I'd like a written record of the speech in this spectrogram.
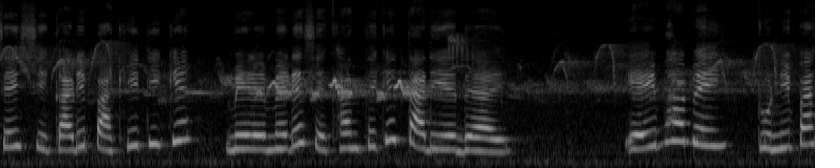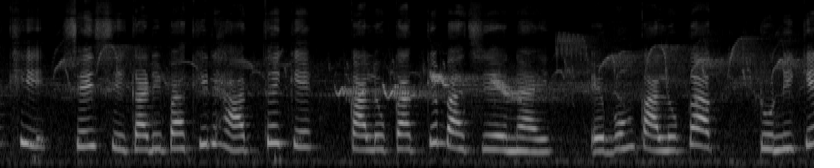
সেই শিকারি পাখিটিকে মেরে মেরে সেখান থেকে তাড়িয়ে দেয়। এইভাবেই টুনি পাখি সেই শিকারি পাখির হাত থেকে কালু কাককে বাঁচিয়ে নেয় এবং কালু কাক টুনিকে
